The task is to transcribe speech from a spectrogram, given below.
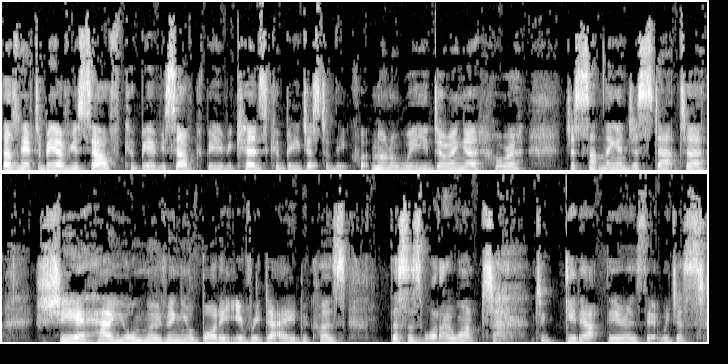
doesn't have to be of yourself, could be of yourself, could be of your kids, could be just of the equipment or where you're doing it or just something and just start to share how you're moving your body every day because this is what I want to get out there is that we just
